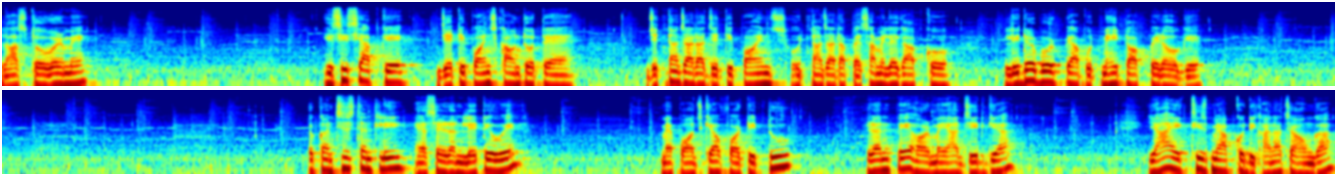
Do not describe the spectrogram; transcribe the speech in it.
लास्ट ओवर में। इसी से आपके जेटी पॉइंट्स काउंट होते हैं। जितना ज़्यादा जेटी पॉइंट्स उतना ज़्यादा पैसा मिलेगा आपको। लीडर बोर्ड पे आप उतने ही टॉप पे रहोगे। तो कंसिस्टेंटली ऐसे रन लेते हुए, मैं पहुँच गया 42 रन पे और मैं यहाँ जीत गया। यहाँ एक चीज़ मैं आपको दिखाना चाहूँगा।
